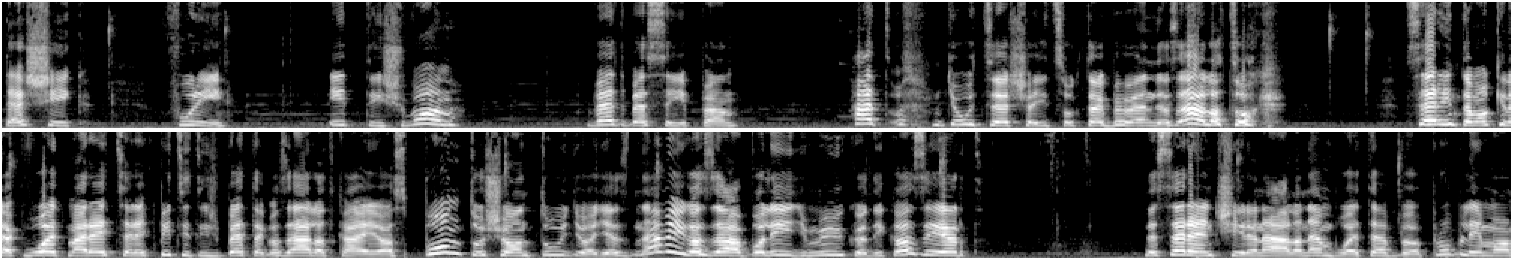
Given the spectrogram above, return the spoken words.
Tessék, Furi, itt is van. Vedd be szépen. Hát, gyógyszer se így szokták bevenni az állatok. Szerintem akinek volt már egyszer egy picit is beteg az állatkája, az pontosan tudja, hogy ez nem igazából így működik azért. De szerencsére nála nem volt ebből probléma,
